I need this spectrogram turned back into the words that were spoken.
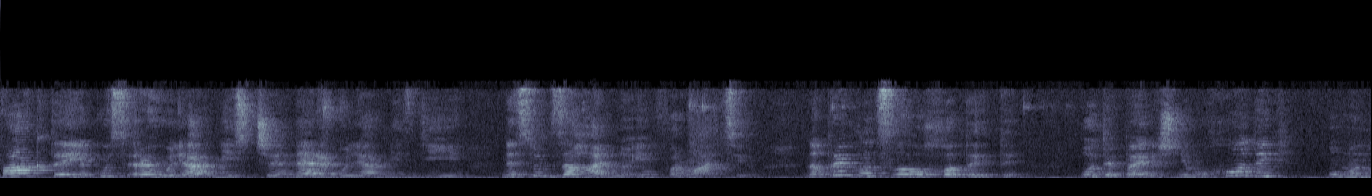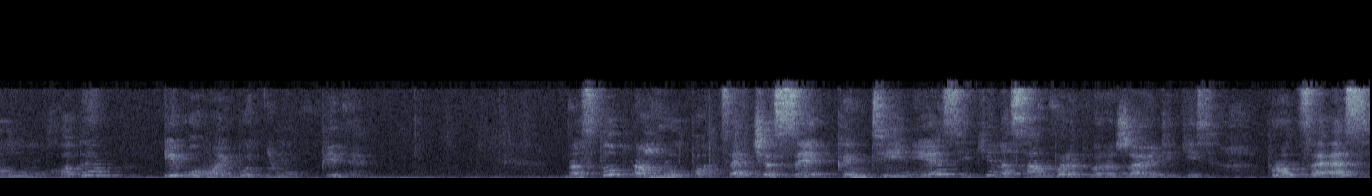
факти, якусь регулярність чи нерегулярність дії, несуть загальну інформацію. Наприклад, слово ходити. У теперішньому ходить, у минулому ходив і у майбутньому піде. Наступна група це часи continuous, які насамперед виражають якийсь процес,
